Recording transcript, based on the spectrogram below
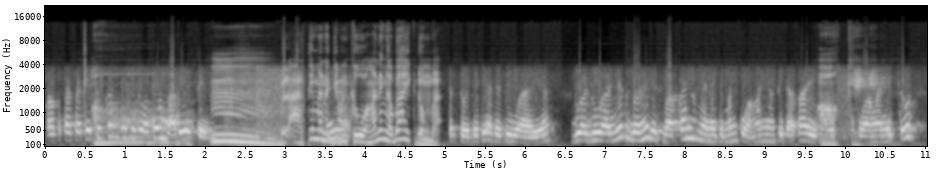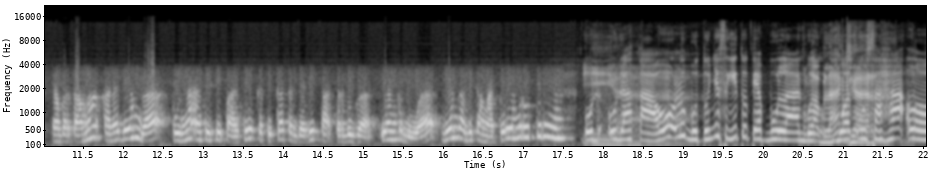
Kalau kepepet itu kan itu sesuatu yang nggak rutin. Hmm. Berarti manajemen Iya. keuangannya nggak baik dong Mbak? Betul, jadi ada dua ya. Dua-duanya sebenarnya disebabkan manajemen keuangan yang tidak baik. Oke. Keuangan itu yang pertama karena dia nggak punya antisipasi ketika terjadi tak terduga. Yang kedua, dia nggak bisa ngatur yang rutinnya. Ud- Iya. Udah tahu lu butuhnya segitu tiap bulan Kok buat buat usaha lo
